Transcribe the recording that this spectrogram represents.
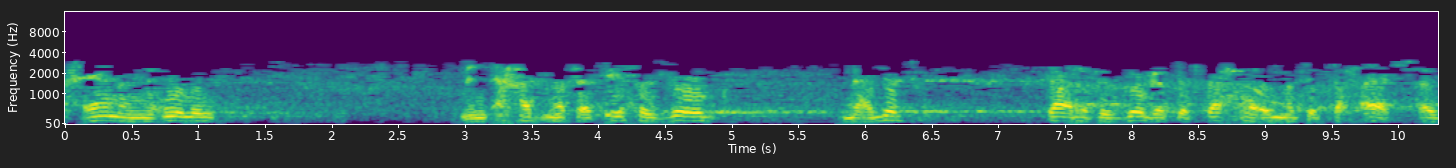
أحيانا يقولوا من أحد مفاتيح الزوج معدته. تعرف الزوجة تفتحها أو ما تفتحهاش أو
